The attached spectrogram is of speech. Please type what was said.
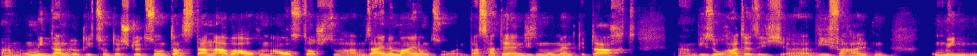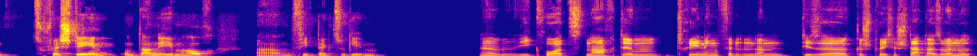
ähm, um ihn dann wirklich zu unterstützen und das dann aber auch im Austausch zu haben, seine Meinung zu holen. Was hat er in diesem Moment gedacht? Ähm, wieso hat er sich äh, wie verhalten, um ihn zu verstehen und dann eben auch ähm, Feedback zu geben. Äh, wie kurz nach dem Training finden dann diese Gespräche statt? Also wenn du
